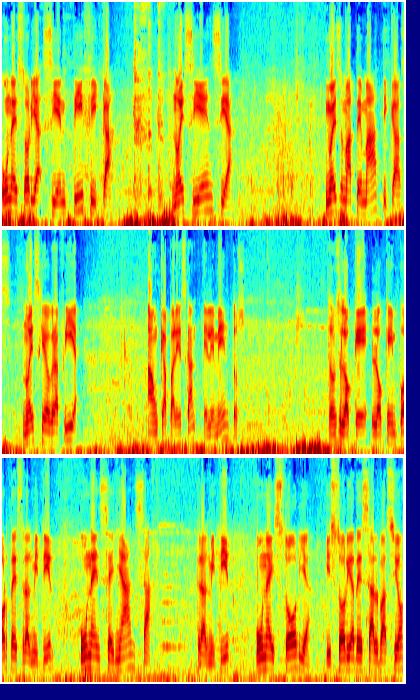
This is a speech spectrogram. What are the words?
una historia científica, no es ciencia, no es matemáticas, no es geografía, aunque aparezcan elementos. Entonces lo que, lo que importa es transmitir una enseñanza, transmitir una historia, historia de salvación,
